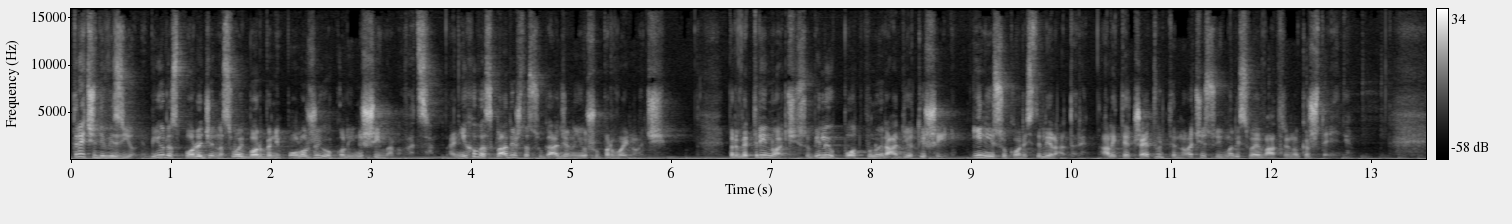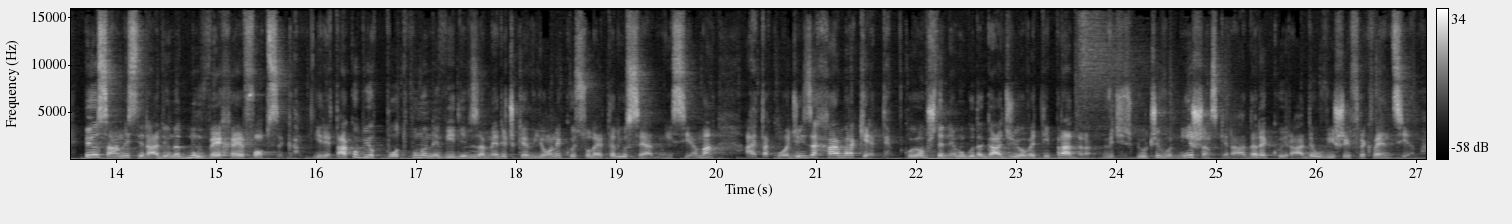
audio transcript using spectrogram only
Treći divizion je bio raspoređen na svoj borbeni položaj u okolini Šimanovaca, a njihova skladišta su gađana još u prvoj noći. Prve tri noći su bili u potpunoj radio tišini i nisu koristili radare, ali te četvrte noći su imali svoje vatreno krštenje. P-18 je radio na dnu VHF opsega, jer je tako bio potpuno nevidljiv za američke avione koji su leteli u SEAD misijama, a je takođe i za HAM rakete, koji uopšte ne mogu da gađaju ovaj tip radara, već isključivo nišanske radare koji rade u višim frekvencijama.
